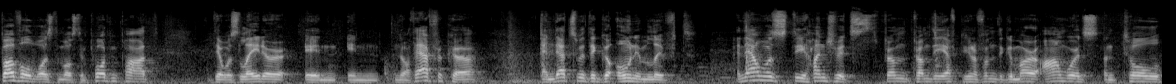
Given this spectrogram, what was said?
Bavel was the most important part. There was later in, in North Africa, and that's where the Gaonim lived. And that was the hundreds from, from the you know from the Gemara onwards until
